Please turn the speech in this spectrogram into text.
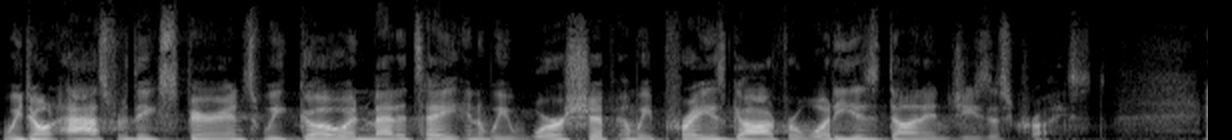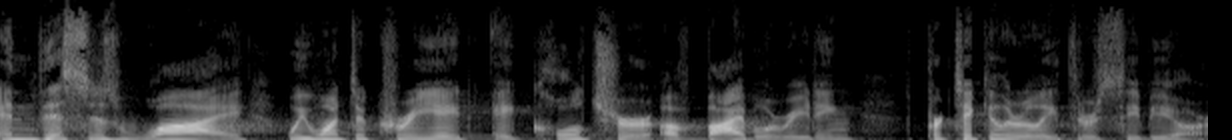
We don't ask for the experience. We go and meditate and we worship and we praise God for what He has done in Jesus Christ. And this is why we want to create a culture of Bible reading, particularly through CBR.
